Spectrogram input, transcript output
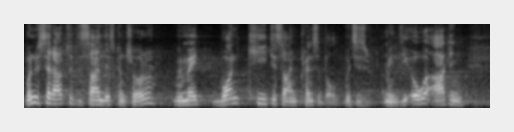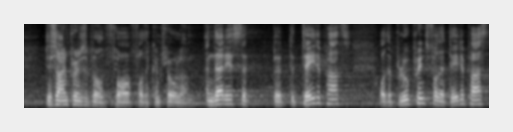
When we set out to design this controller, we made one key design principle, which is, I mean, the overarching design principle for, for the controller. And that is that the, the data paths or the blueprints for the data paths,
